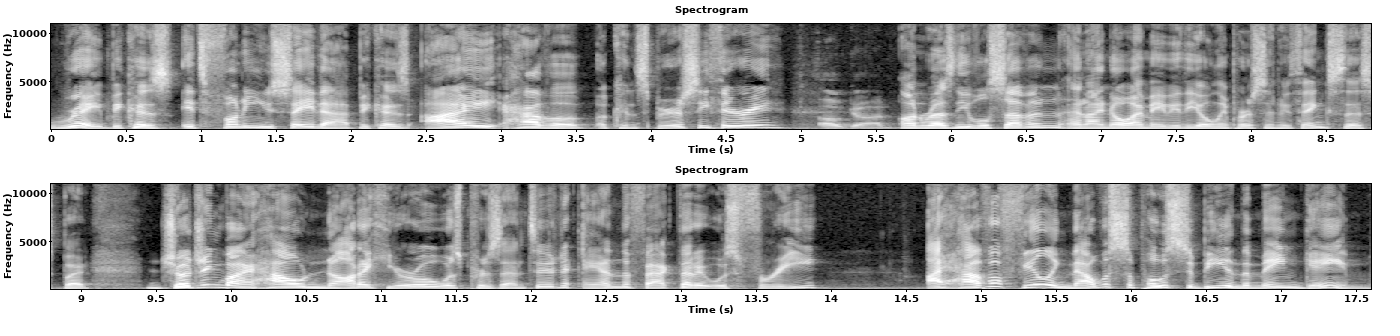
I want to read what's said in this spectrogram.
Right, because it's funny you say that because I have a, a conspiracy theory Oh God. on Resident Evil 7, and I know I may be the only person who thinks this, but judging by how not a hero was presented and the fact that it was free, I have a feeling that was supposed to be in the main game.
